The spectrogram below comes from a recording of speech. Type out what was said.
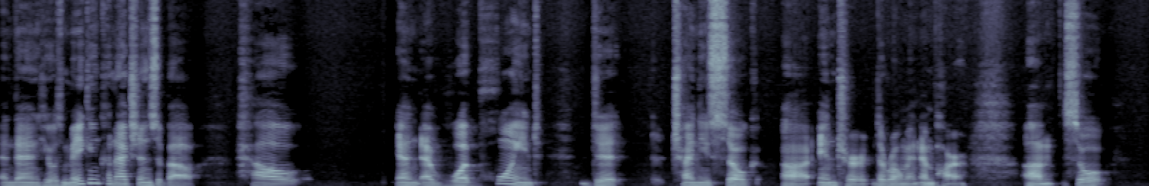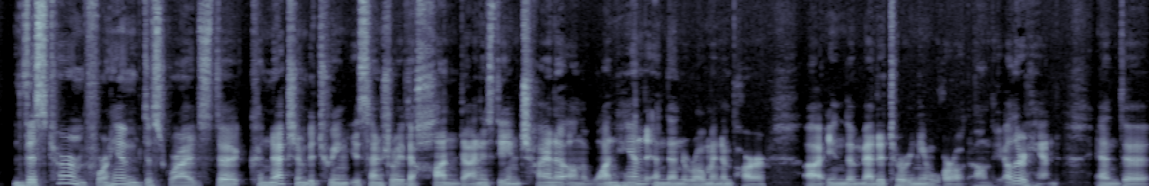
and then he was making connections about how and at what point did Chinese silk uh, enter the Roman Empire. Um, so this term for him describes the connection between essentially the Han Dynasty in China on the one hand, and then the Roman Empire uh, in the Mediterranean world on the other hand, and the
